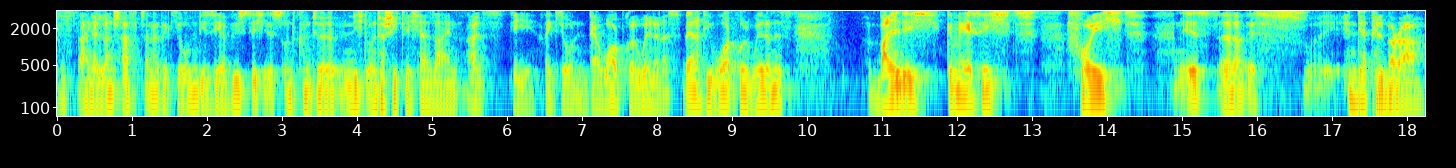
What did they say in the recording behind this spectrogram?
Es ist eine Landschaft, eine Region, die sehr wüstig ist und könnte nicht unterschiedlicher sein als die Region der Walpole Wilderness. Während die Walpole Wilderness waldig, gemäßigt, feucht ist, äh, ist in der Pilbara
